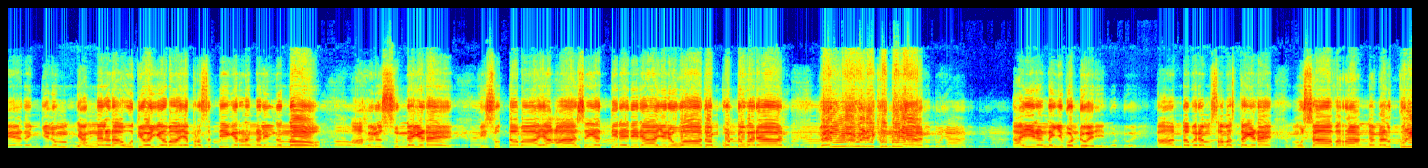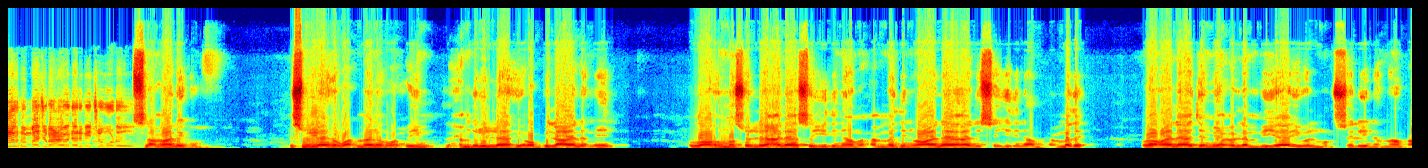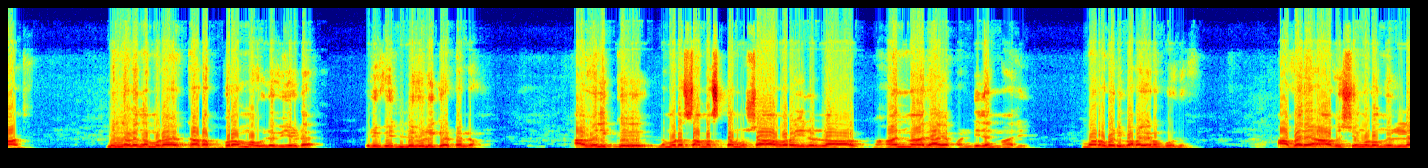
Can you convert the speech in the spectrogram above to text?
ഏതെങ്കിലും ഞങ്ങളുടെ ഔദ്യോഗികമായ പ്രസിദ്ധീകരണങ്ങളിൽ നിന്നോ അഹ്ലുസുന്നയുടെ വിശുദ്ധമായ ആശയത്തിനെതിരായ ഒരു വാദം കൊണ്ടുവരാൻ വെല്ലുവിളിക്കുന്നു ഞാൻ. കാന്തപുരം സമസ്തയുടെ മുഷാവറ അംഗങ്ങൾ കുല്ലുഹും മജ്മഉൻ ഒരുമിച്ച് കൂടൂ السلام عليكم بسم الله الرحمن الرحيم الحمد لله رب العالمين اللهم صل على سيدنا محمد وعلى آل سيدنا محمد وعلى جميع الأنبياء والمرسلين أما بعد നിങ്ങൾ നമ്മുടെ കടപ്പുറം മൗലവിയുടെ ഒരു വെല്ലുവിളി കേട്ടല്ലോ അവനിക്ക് നമ്മുടെ സമസ്ത മുഷാവറയിലുള്ള ആൾ മഹാന്മാരായ പണ്ഡിതന്മാര് മറുപടി പറയണം പോലും. അവരെ ആവശ്യങ്ങളൊന്നുമില്ല.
